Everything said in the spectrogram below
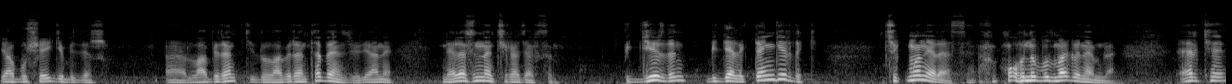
Ya bu şey gibidir. E, labirent gibi labirente benziyor. Yani neresinden çıkacaksın? Bir girdin, bir delikten girdik. Çıkma neresi? onu bulmak önemli. Erke,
